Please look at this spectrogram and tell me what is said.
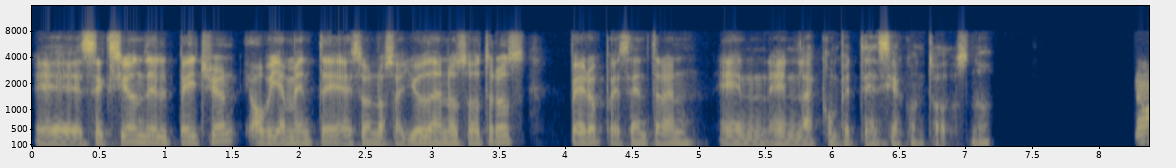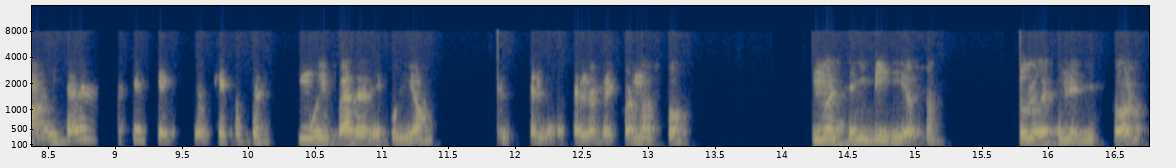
eh, sección del Patreon. Obviamente eso nos ayuda a nosotros, pero pues entran en, en la competencia con todos, ¿no? No, y sabes qué, qué, cosa es muy padre de Julio, te lo, te lo reconozco, no es envidioso. Tú lo ves en el Discord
